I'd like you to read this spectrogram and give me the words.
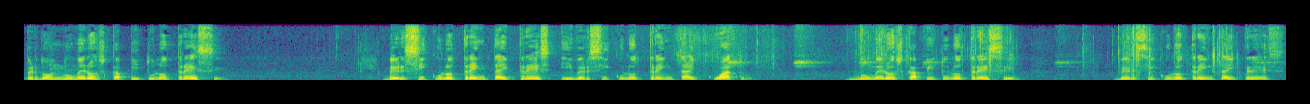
perdón, números capítulo 13, versículo 33 y versículo 34. Números capítulo 13 versículo 33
